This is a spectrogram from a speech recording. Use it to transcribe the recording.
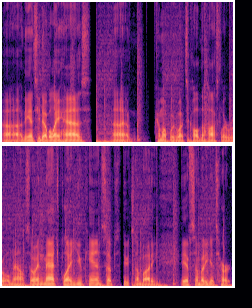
uh, the NCAA has uh, come up with what's called the Hostler rule now. So, in match play, you can substitute somebody if somebody gets hurt.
